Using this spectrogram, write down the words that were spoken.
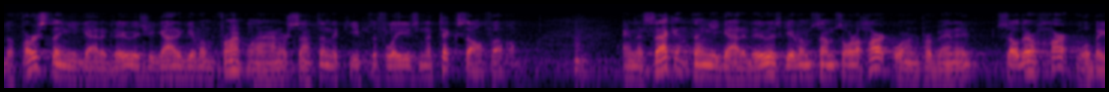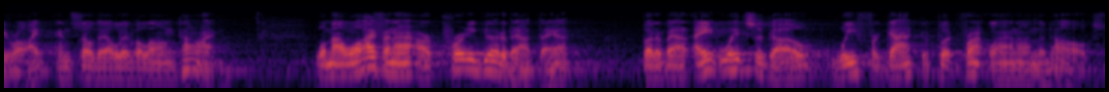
The first thing you got to do is you got to give them frontline or something to keep the fleas and the ticks off of them. And the second thing you got to do is give them some sort of heartworm preventive so their heart will be right and so they'll live a long time. Well, my wife and I are pretty good about that, but about eight weeks ago, we forgot to put frontline on the dogs.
